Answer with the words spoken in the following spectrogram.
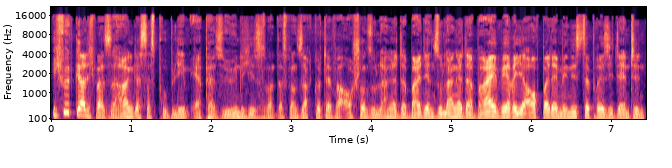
Ich würde gar nicht mal sagen, dass das Problem eher persönlich ist, dass man, dass man sagt, Gott, der war auch schon so lange dabei, denn so lange dabei wäre ja auch bei der Ministerpräsidentin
